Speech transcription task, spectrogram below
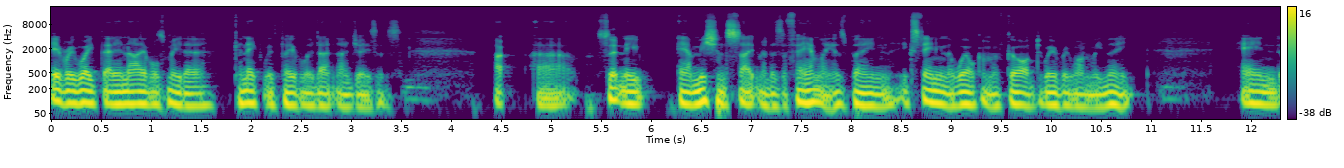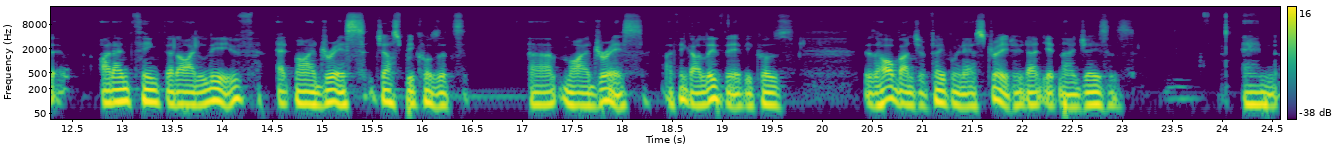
every week that enables me to connect with people who don't know Jesus. Uh, uh, certainly, our mission statement as a family has been extending the welcome of God to everyone we meet. And I don't think that I live at my address just because it's uh, my address. I think I live there because there's a whole bunch of people in our street who don't yet know Jesus. And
